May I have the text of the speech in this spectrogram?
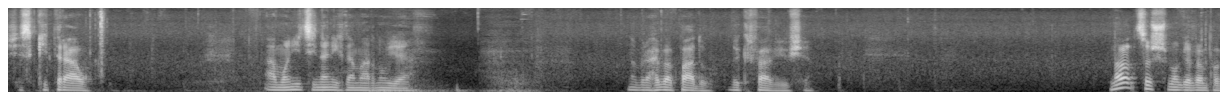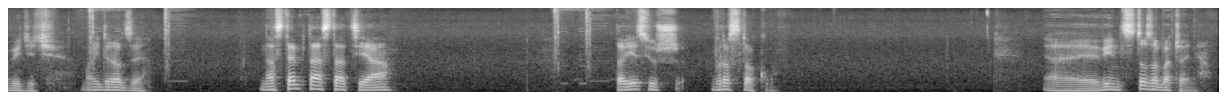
Się skitrał. Amunicji na nich namarnuje. Dobra, chyba padł. Wykrwawił się. No, cóż mogę wam powiedzieć. Moi drodzy. Następna stacja to jest już w Rostoku. E, więc do zobaczenia.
